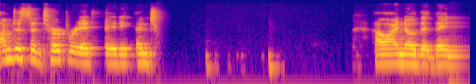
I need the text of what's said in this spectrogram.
I'm just interpreting and how I know that they.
